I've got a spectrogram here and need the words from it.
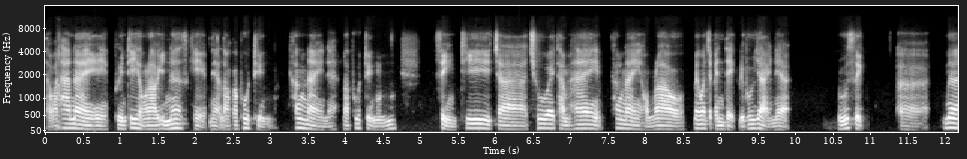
แต่ว่าถ้าในพื้นที่ของเรา inner scape เนี่ยเราก็พูดถึงข้างในนะเราพูดถึงสิ่งที่จะช่วยทำให้ข้างในของเรา ไม่ว่าจะเป็นเด็กหรือผู้ใหญ่เนี่ยรู้สึกเเมื่อ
